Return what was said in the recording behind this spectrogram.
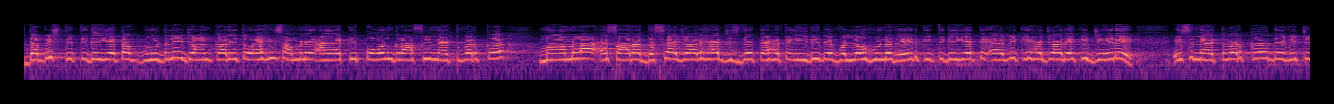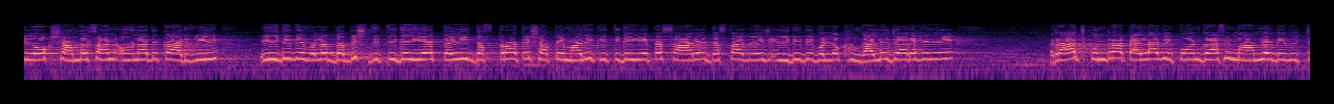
ਦਬਿਸ਼ ਦਿੱਤੀ ਗਈ ਹੈ। ਤਾਂ ਮੁੱਢਲੀ ਜਾਣਕਾਰੀ ਤੋਂ ਇਹੀ ਸਾਹਮਣੇ ਆਇਆ ਕਿ ਪੋਰਨਗ੍ਰਾਫੀ ਨੈਟਵਰਕ ਮਾਮਲਾ ਇਹ ਸਾਰਾ ਦੱਸਿਆ ਜਾ ਰਿਹਾ ਹੈ ਜਿਸ ਦੇ ਤਹਿਤ ਈਡੀ ਦੇ ਵੱਲੋਂ ਹੁਣ ਰੇਡ ਕੀਤੀ ਗਈ ਹੈ ਤੇ ਇਹ ਵੀ ਕਿਹਾ ਜਾ ਰਿਹਾ ਕਿ ਜਿਹੜੇ ਇਸ ਨੈਟਵਰਕ ਦੇ ਵਿੱਚ ਲੋਕ ਸ਼ਾਮਲ ਸਨ, ਉਹਨਾਂ ਦੇ ਘਰ ਵੀ ਈਡੀ ਦੇ ਵੱਲੋਂ ਦਬਿਸ਼ ਦਿੱਤੀ ਗਈ ਹੈ, ਕਈ ਦਫ਼ਤਰਾਂ ਤੇ ਛਾਪੇਮਾਰੀ ਕੀਤੀ ਗਈ ਹੈ ਤਾਂ ਸਾਰੇ ਦਸਤਾਵੇਜ਼ ਈਡੀ ਦੇ ਵੱਲੋਂ ਖੰਗਾਲੇ ਜਾ ਰਹੇ ਨੇ। ਰਾਜ ਕੁੰਦਰਾ ਪਹਿਲਾਂ ਵੀ ਪੋਰਨਗ੍ਰਾਫੀ ਮਾਮਲੇ ਦੇ ਵਿੱਚ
